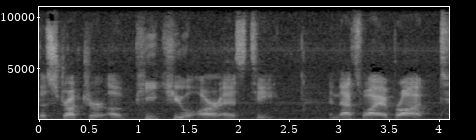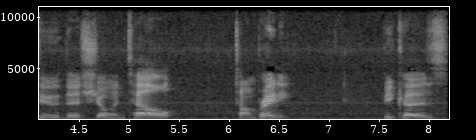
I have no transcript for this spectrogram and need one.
The structure of PQRST. And that's why I brought to this show and tell Tom Brady. Because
